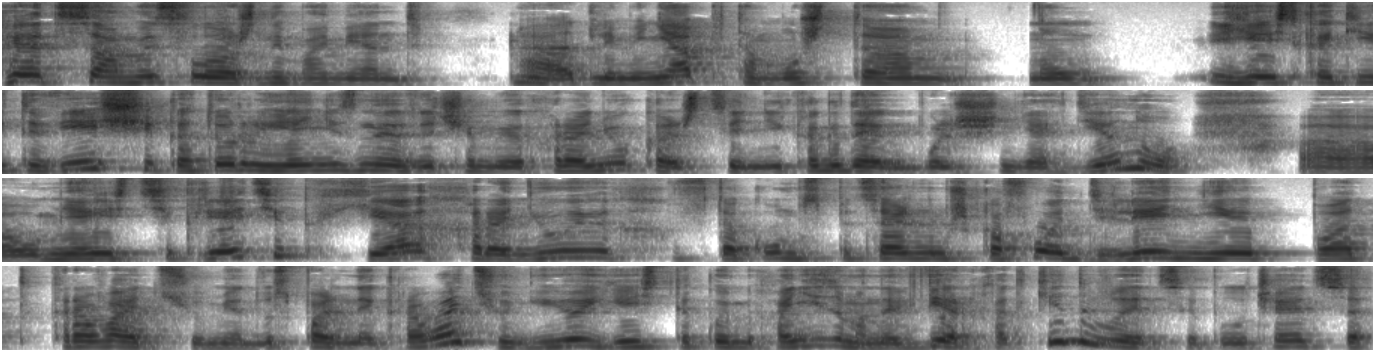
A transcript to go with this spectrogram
Это самый сложный момент а, для меня, потому что, ну, есть какие-то вещи, которые я не знаю, зачем я храню. Кажется, я никогда их больше не одену. А, у меня есть секретик. Я храню их в таком специальном шкафу отделении под кроватью. У меня двуспальная кровать. У нее есть такой механизм. Она вверх откидывается, и получается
